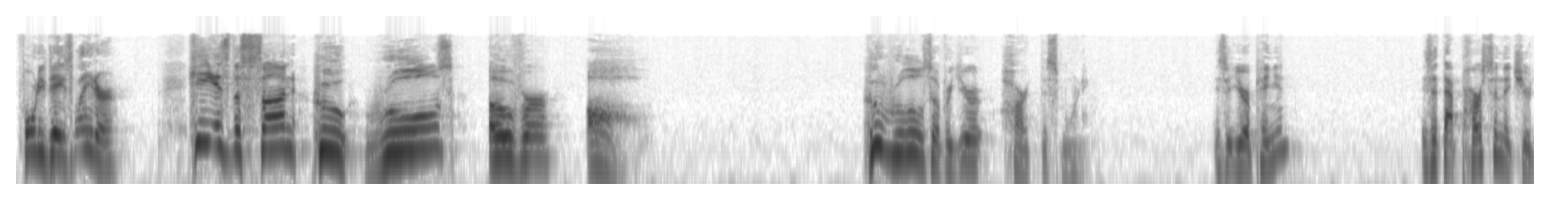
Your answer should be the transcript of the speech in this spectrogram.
40 days later. He is the Son who rules over all. Who rules over your heart this morning? Is it your opinion? Is it that person that you're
